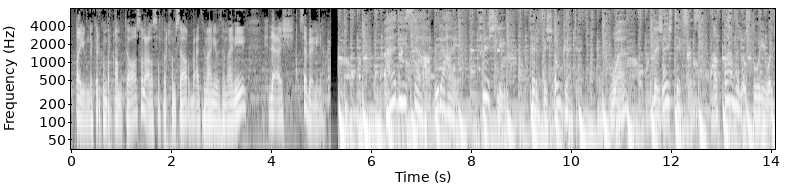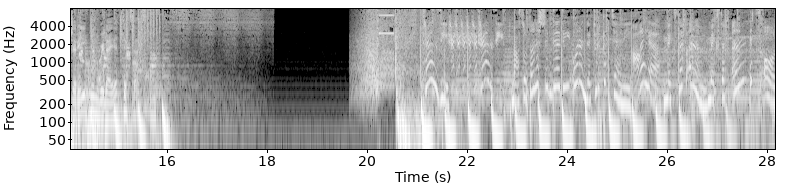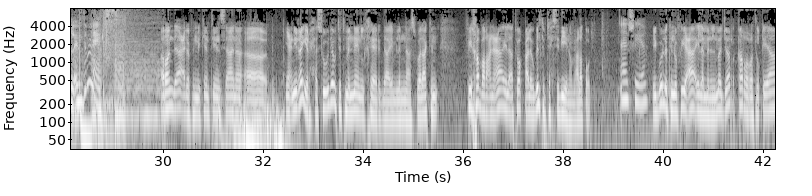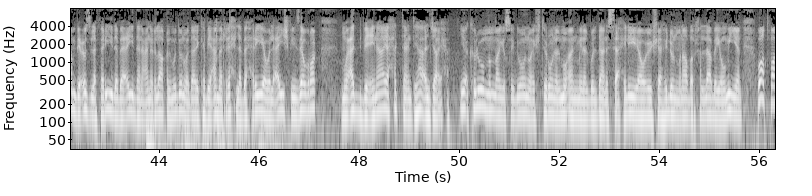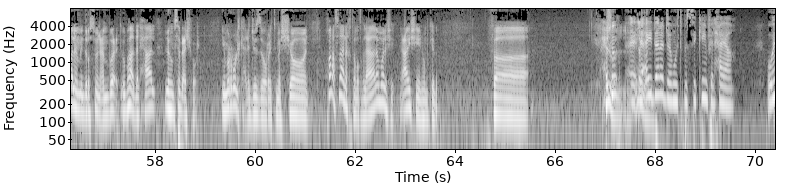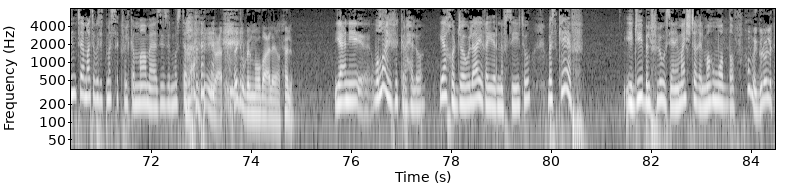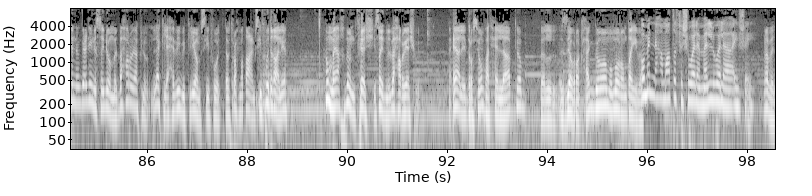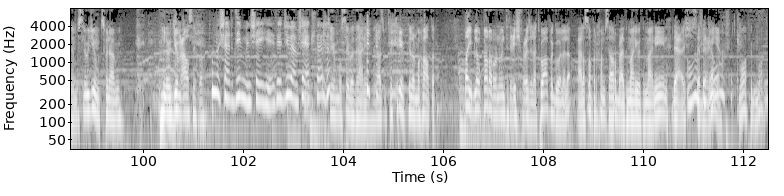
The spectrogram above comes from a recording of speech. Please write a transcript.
طيب نذكركم بأرقام التواصل على صفر خمسة أربعة ثمانية وثمانين أحد سبعمية. هذه الساعة برعاية فريشلي فرفش أوقاتك. ودجاج تكساس الطعم الأسطوري والجريء من ولاية تكساس. ترانزيت. مع سلطان الشدادي ورندا تركستاني على Mix FM. Mix FM it's all in the mix رندا أعرف أنك أنت إنسانة آه يعني غير حسودة وتتمنين الخير دايم للناس ولكن في خبر عن عائلة أتوقع لو قلت بتحسدينهم على طول. إيش هي؟ يقول لك إنه في عائلة من المجر قررت القيام بعزلة فريدة بعيدا عن إغلاق المدن وذلك بعمل رحلة بحرية والعيش في زورق معد بعناية حتى انتهاء الجائحة، يأكلون مما يصيدون ويشترون المؤن من البلدان الساحلية ويشاهدون مناظر خلابة يوميا وأطفالهم يدرسون عن بعد وبهذا الحال لهم سبع شهور. يمروا لك على جزر يتمشون خلاص لا نختلط في العالم ولا شيء عايشينهم كذا. ف حلو شوف آه، لأي درجة متمسكين في الحياة. وأنت ما تبي تتمسك في الكمامة يا عزيزي المستمع. أيوه اقلب الموضوع عليهم حلو. يعني والله فكرة حلوة. ياخذ جولة يغير نفسيته بس كيف يجيب الفلوس؟ يعني ما يشتغل ما هو موظف. هم يقولون لك انه قاعدين يصيدون من البحر ويأكلون. لكن يا حبيبي كل يوم seafood. لو تروح مطاعم seafood غالية هم ياخذون fresh يصيد من البحر ويشوي. عيال يدرسون فاتحين لابتوب. في الزورق حقهم امورهم طيبة. ومنها ما طفش ولا مل ولا أي شيء. ابدا بس لو يجيهم تسونامي. لو يجيهم عاصفة. هم شاردين من شيء هي. تجيب لهم شيء أكثر. تجيهم مصيبة ثانية. لازم تفكرين في كل المخاطر. طيب لو قرروا إنه أنت تعيش في عزلة توافق ولا لا؟ على صفر خمسة أربعة ثمانية وثمانين أحد أوافق، سبعمية. موافق موافق.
